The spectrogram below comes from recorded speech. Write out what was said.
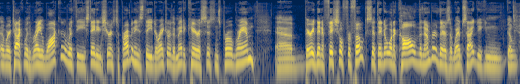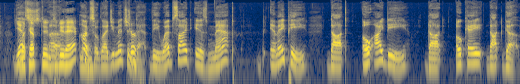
Uh, we're talking with Ray Walker with the State Insurance Department. He's the director of the Medicare Assistance Program. Uh, very beneficial for folks. If they don't want to call the number, there's a website you can go yes, look up to, to do that? Uh, I'm so glad you mentioned sure. that. The website is map, M-A-P, dot O-I-D dot OK dot gov.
